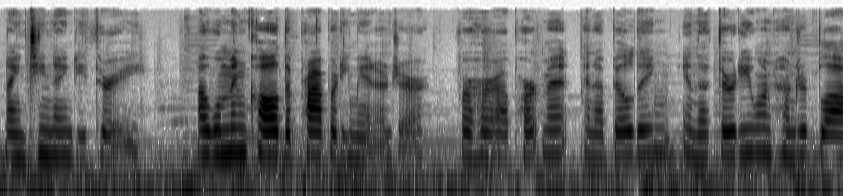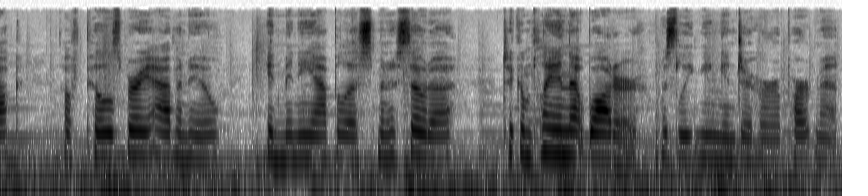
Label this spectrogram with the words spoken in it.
1993, a woman called the property manager for her apartment in a building in the 3100 block of Pillsbury Avenue in Minneapolis, Minnesota, to complain that water was leaking into her apartment.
